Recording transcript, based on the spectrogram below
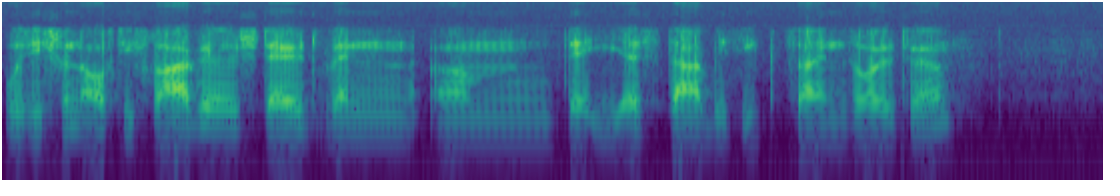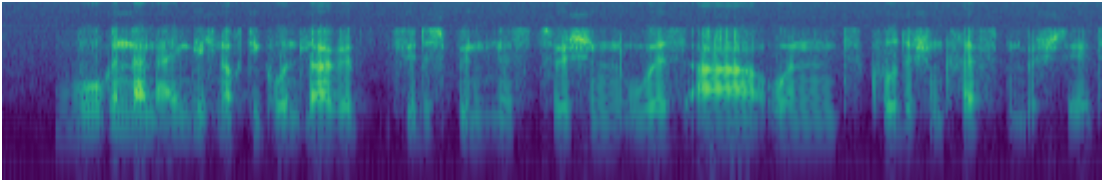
wo sich schon auch die Frage stellt, wenn ähm, der IS da besiegt sein sollte, worin dann eigentlich noch die Grundlage für das Bündnis zwischen USA und kurdischen Kräften besteht.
